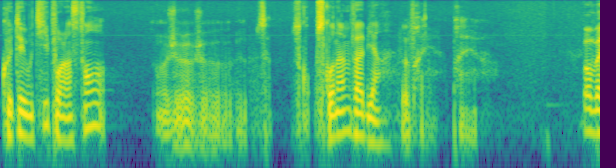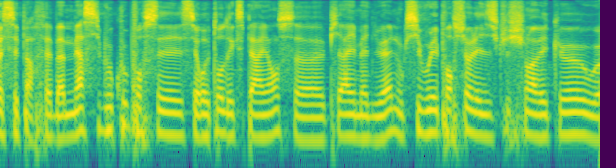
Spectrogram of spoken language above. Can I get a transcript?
côté outils, pour l'instant, ce qu'on aime va bien, à peu près. Après, Bon bah c'est parfait. Bah, merci beaucoup pour ces, retours d'expérience, euh, Pierre et Emmanuel. Donc si vous voulez poursuivre les discussions avec eux ou,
